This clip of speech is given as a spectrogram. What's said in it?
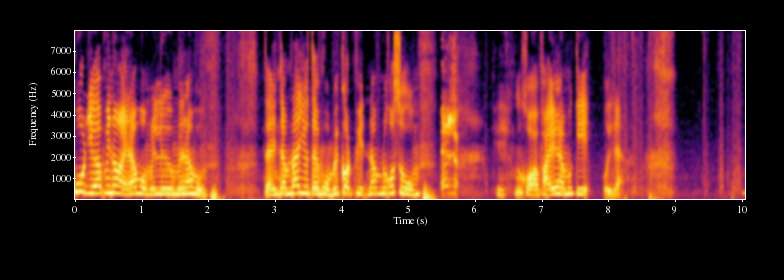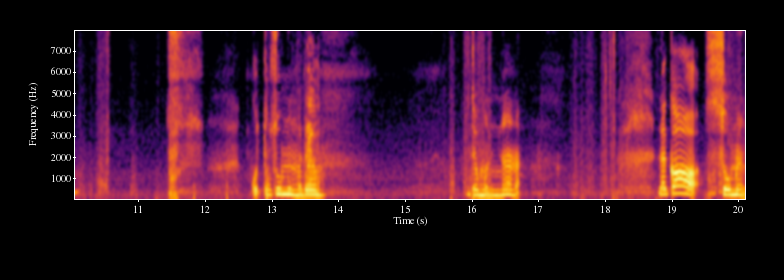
พูดเยอะไปหน่อยนะผมไม่ลืมเลยนะผม แต่ยังจำได้อยู่แต่ผมไปกดผิดนะนึกว่าซูมเฮ้ยอยากโอเคก็ขออภัยนะเมื่อกี้โอ้ยอีกแล้วกดตรงซูมหนึ่งเหมือนเดิมมันจะหมุนนั่นอะแล้วก็ซูมหนึ่ง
